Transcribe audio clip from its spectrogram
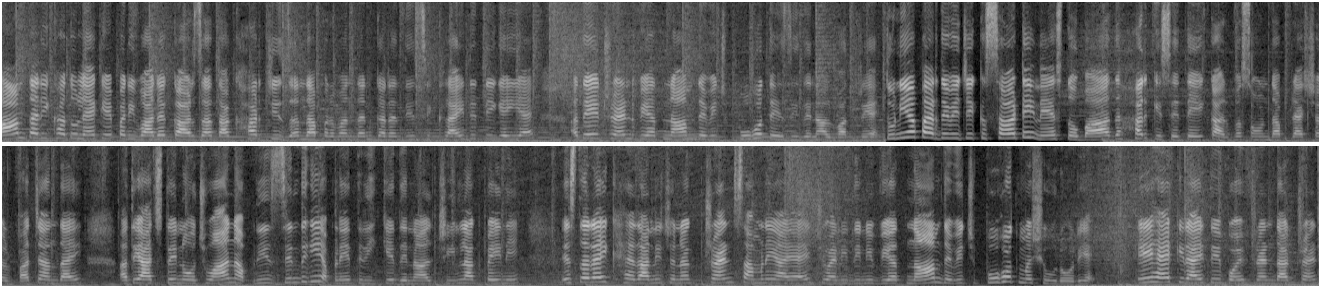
ਆਮ ਤਾਰੀਖਾਂ ਤੋਂ ਲੈ ਕੇ ਪਰਿਵਾਰਕ ਕਾਰਜਾਂ ਤੱਕ ਹਰ ਚੀਜ਼ਾਂ ਦਾ ਪ੍ਰਬੰਧਨ ਕਰਨ ਦੀ ਸਿਖਲਾਈ ਦਿੱਤੀ ਗਈ ਹੈ ਅਤੇ ਇਹ ਟ੍ਰੈਂਡ ਵੀਅਤਨਾਮ ਦੇ ਵਿੱਚ ਬਹੁਤ ਤੇਜ਼ੀ ਦੇ ਨਾਲ ਵੱਧ ਰਿਹਾ ਹੈ। ਦੁਨੀਆ ਭਰ ਦੇ ਵਿੱਚ ਇੱਕ ਸਰਟੇਨ ਇਸ ਤੋਂ ਬਾਅਦ ਹਰ ਕਿਸੇ ਤੇ ਘਰ ਵਸਾਉਣ ਦਾ ਪ੍ਰੈਸ਼ਰ ਵੱਧ ਜਾਂਦਾ ਹੈ ਅਤੇ ਅੱਜ ਦੇ ਨੌਜਵਾਨ ਆਪਣੀ ਜ਼ਿੰਦਗੀ ਆਪਣੇ ਤਰੀਕੇ ਦੇ ਨਾਲ ਜੀਣ ਲੱਗ ਪਏ ਨੇ। ਇਸ ਤਰ੍ਹਾਂ ਇੱਕ ਹੈਰਾਨੀਜਨਕ ਟ੍ਰੈਂਡ ਸਾਹਮਣੇ ਆਇਆ ਹੈ ਜੋ ਐਨੀ ਦਿਨੀ ਵੀਅਤਨਾਮ ਦੇ ਵਿੱਚ ਬਹੁਤ ਮਸ਼ਹੂਰ ਹੋ ਰਿਹਾ ਹੈ। ਇਹ ਹੈ ਕਿਰਾਏ ਤੇ ਬॉयਫ੍ਰੈਂਡ ਦਾ ਟ੍ਰੈਂਡ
